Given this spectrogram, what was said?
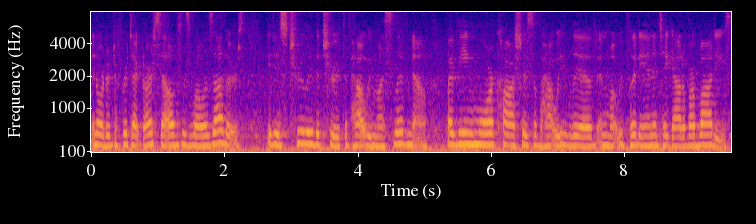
in order to protect ourselves as well as others. It is truly the truth of how we must live now by being more cautious of how we live and what we put in and take out of our bodies.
